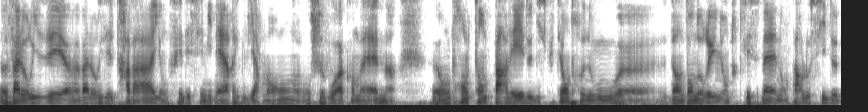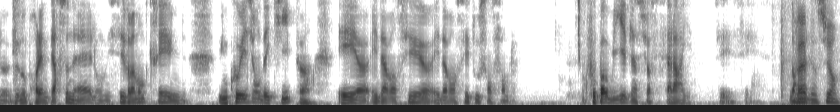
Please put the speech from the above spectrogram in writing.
euh, valoriser, euh, valoriser le travail. On fait des séminaires régulièrement, on se voit quand même, euh, on prend le temps de parler, de discuter entre nous. Dans, dans, nos réunions toutes les semaines, on parle aussi de, de, nos problèmes personnels. On essaie vraiment de créer une, une cohésion d'équipe et, et d'avancer et d'avancer tous ensemble. Il faut pas oublier bien sûr ses salariés. C'est ouais, bien sûr.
